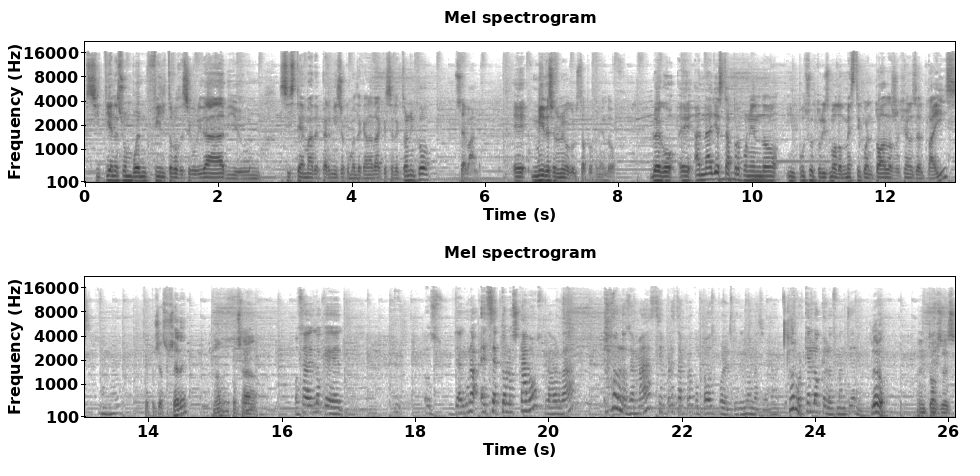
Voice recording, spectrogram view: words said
si tienes un buen filtro de seguridad y un sistema de permiso como el de Canadá que es electrónico, se vale. Eh, MID es el único que lo está proponiendo. Luego, eh, Anaya está proponiendo impulso al turismo doméstico en todas las regiones del país, que pues ya sucede, ¿no? O sea, O sea, es lo que. De alguna, excepto los cabos, la verdad, todos los demás siempre están preocupados por el turismo nacional. Porque es lo que los mantiene. claro. Entonces,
